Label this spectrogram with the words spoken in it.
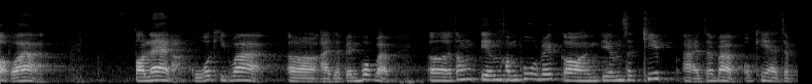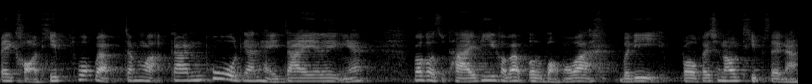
บอกว่า ตอนแรกอะกูก็คิดว่าเอ่ออาจจะเป็นพวกแบบเออต้องเตรียมคำพูดไว้ก่อน เตรียมสคริปต์อาจจะแบบโอเค อาจจะไปขอทิปพวกแบบจังหวะการพูดการหายใจอะไรอย่างเงี้ยปรากฏสุดท้ายพี่เขาแบบเออบอกมาว่า body professional tips เลยนะ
